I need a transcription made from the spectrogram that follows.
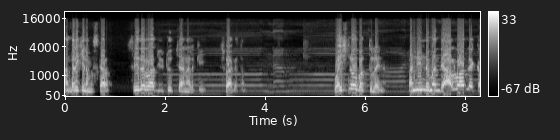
అందరికీ నమస్కారం. శ్రీధర్ రాజ్ యూట్యూబ్ ఛానల్కి స్వాగతం. వైష్ణవ భక్తులైన పన్నెండు మంది ఆల్వార్ల యొక్క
